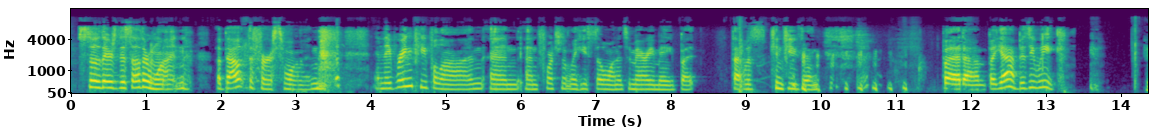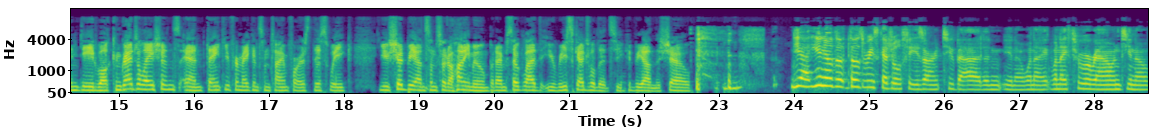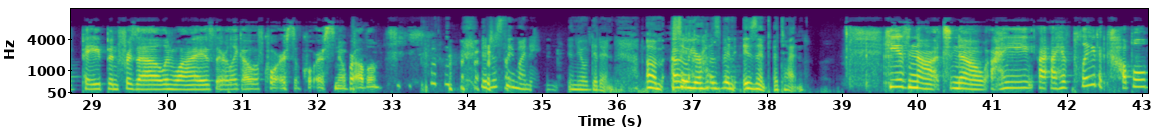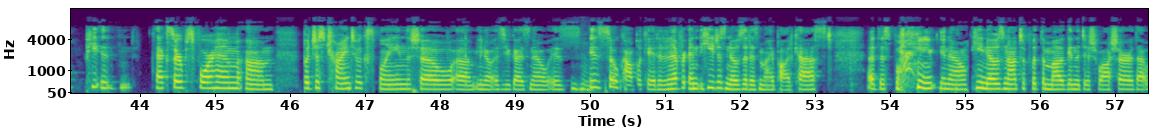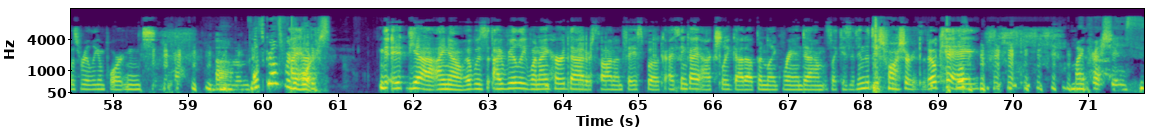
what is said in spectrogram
So there's this other one about the first one, and they bring people on, and and fortunately he still wanted to marry me, but that was confusing. but um, but yeah, busy week. Indeed. Well, congratulations and thank you for making some time for us this week. You should be on some sort of honeymoon, but I'm so glad that you rescheduled it so you could be on the show. yeah, you know the, those reschedule fees aren't too bad, and you know when I when I threw around you know Pape and Frizzell and Wise, they're like, oh, of course, of course, no problem. yeah, just say my name and you'll get in. Um, oh, so yeah. your husband isn't a ten. He is not. No, I I have played a couple excerpts for him, um, but just trying to explain the show, um, you know, as you guys know, is mm-hmm. is so complicated, and every, and he just knows it as my podcast at this point. You know, he knows not to put the mug in the dishwasher. That was really important. Um, That's grounds for divorce. It, yeah, I know. It was, I really, when I heard that or saw it on Facebook, I think I actually got up and like ran down. was like, is it in the dishwasher? Is it okay? my precious.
